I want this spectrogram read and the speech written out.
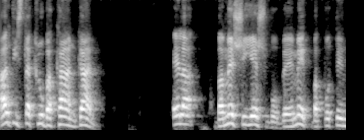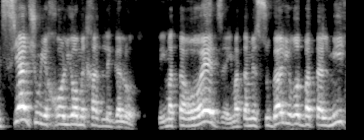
אל תסתכלו בכאן כאן, אלא במה שיש בו, באמת, בפוטנציאל שהוא יכול יום אחד לגלות. ואם אתה רואה את זה, אם אתה מסוגל לראות בתלמיד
